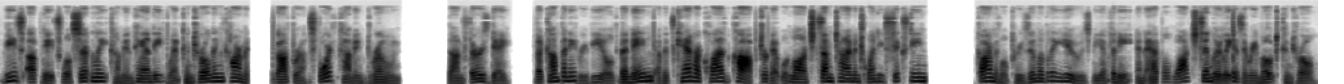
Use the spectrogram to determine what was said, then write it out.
These updates will certainly come in handy when controlling Karma, GoPro's forthcoming drone. On Thursday, the company revealed the name of its camera quadcopter that will launch sometime in 2016. Karma will presumably use the Infinity and Apple Watch similarly as a remote control.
